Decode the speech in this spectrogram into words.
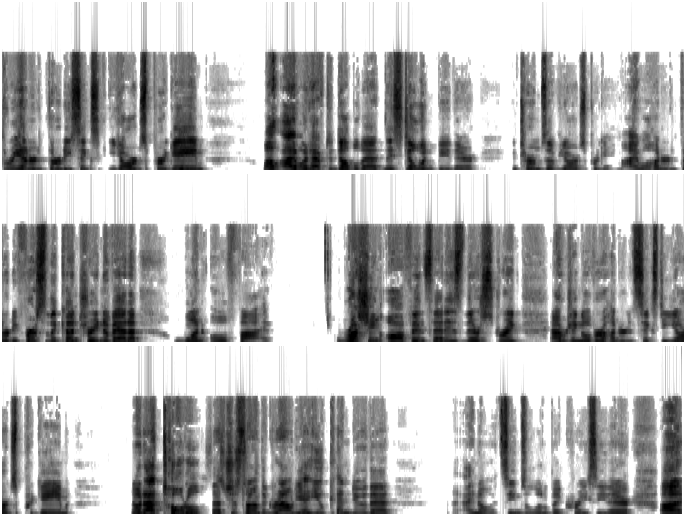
336 yards per game. Well, I would have to double that, and they still wouldn't be there in terms of yards per game. Iowa 131st in the country, Nevada 105. Rushing offense, that is their strength, averaging over 160 yards per game. No, not total. That's just on the ground. Yeah, you can do that. I know it seems a little bit crazy there. Uh,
